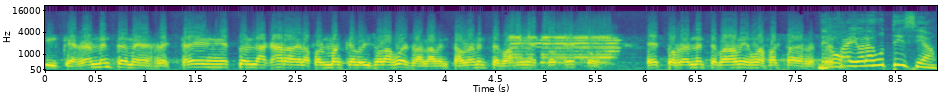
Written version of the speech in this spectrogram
y que realmente me restreguen esto en la cara de la forma en que lo hizo la jueza lamentablemente para mí esto esto esto realmente para mí es una falta de ¿Te respeto falló la justicia?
